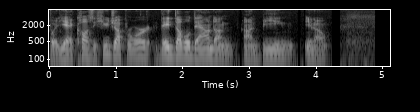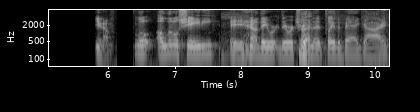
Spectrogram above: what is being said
but yeah, it caused a huge uproar. They doubled down on on being, you know, you know, a little, a little shady. You know, they were they were trying yeah. to play the bad guy.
